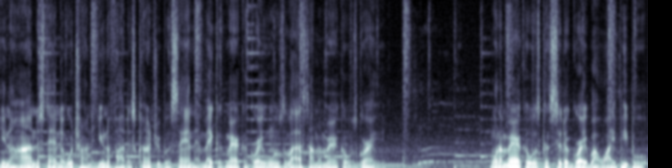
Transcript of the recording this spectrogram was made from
You know, I understand that we're trying to unify this country, but saying that make America great, when was the last time America was great? When America was considered great by white people,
